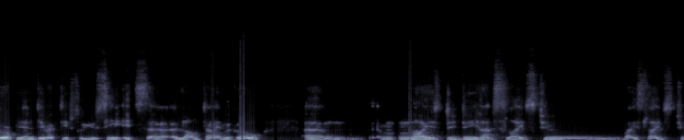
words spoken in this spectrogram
European directive. So you see, it's uh, a long time ago. Um, Marius, do, do you have slides to, my slides to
